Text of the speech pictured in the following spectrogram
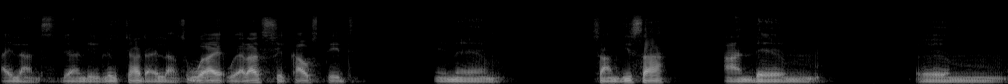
islands. They are in the lake chad islands where, whereas shekau stayed in um, sambisa and um, um,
